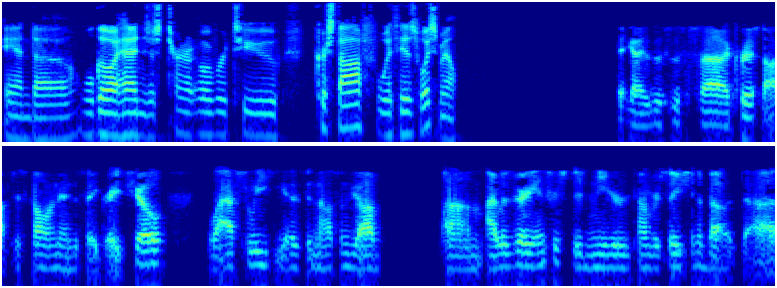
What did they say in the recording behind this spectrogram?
And uh, we'll go ahead and just turn it over to Christoph with his voicemail. Hey guys, this is uh, Christoph just calling in to say great show. Last week you guys did an awesome job. Um, I was very interested in your conversation about uh,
